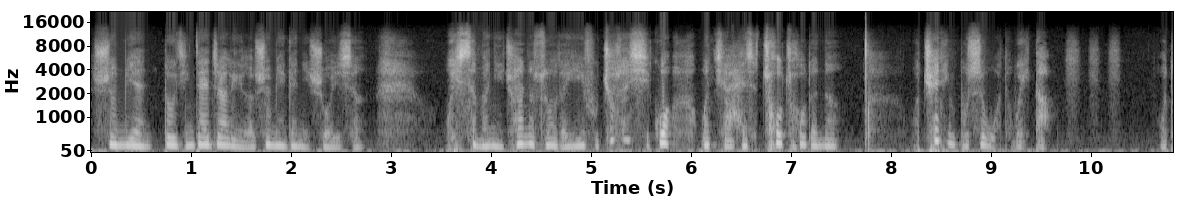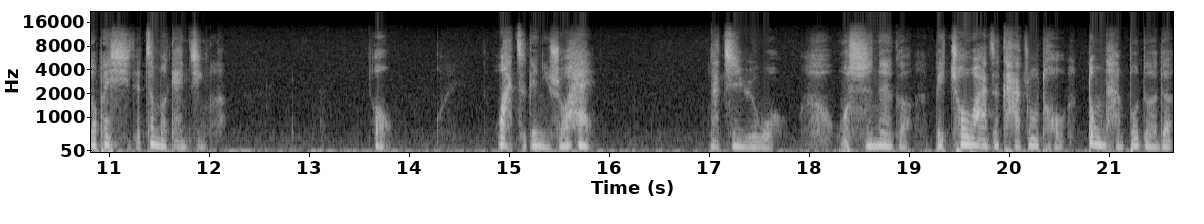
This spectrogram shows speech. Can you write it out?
顺便都已经在这里了，顺便跟你说一声，为什么你穿的所有的衣服，就算洗过，闻起来还是臭臭的呢？我确定不是我的味道。我都被洗的这么干净了，哦，袜子跟你说嗨。那至于我，我是那个被臭袜子卡住头、动弹不得的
